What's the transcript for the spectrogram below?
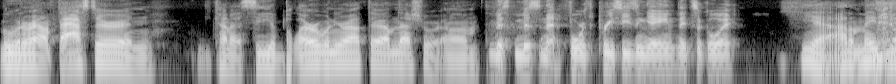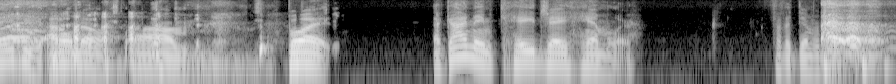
moving around faster and you kind of see a blur when you're out there. I'm not sure. Um, Miss, missing that fourth preseason game they took away. Yeah, I don't maybe maybe I don't know. Um, but a guy named KJ Hamler for the Denver Broncos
